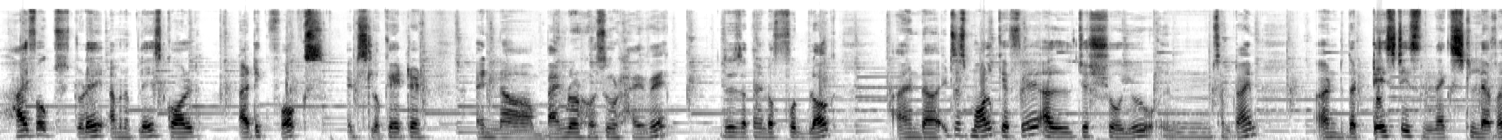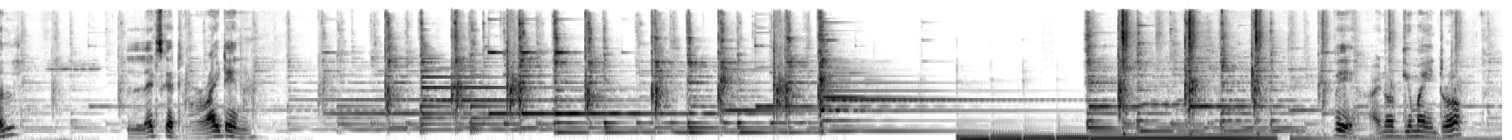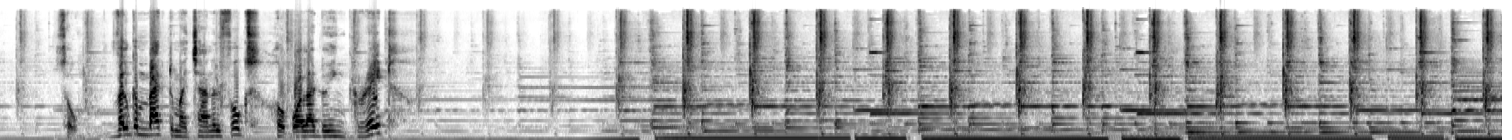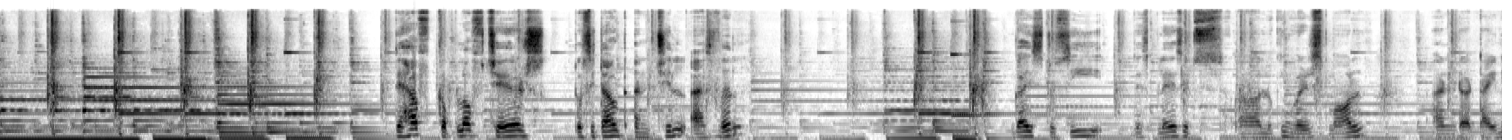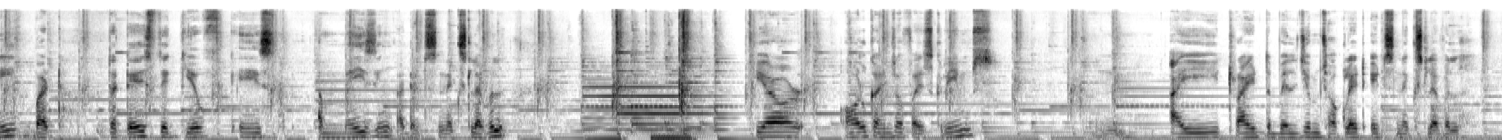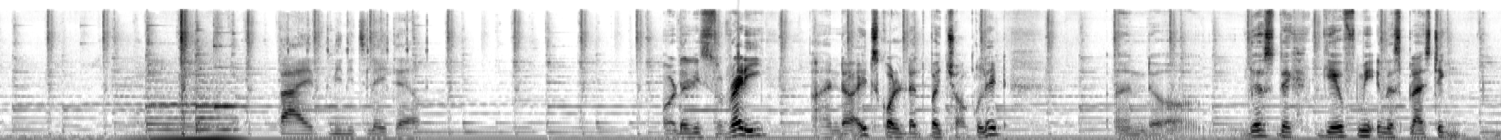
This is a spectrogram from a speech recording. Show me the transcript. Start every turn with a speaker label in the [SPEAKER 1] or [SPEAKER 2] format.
[SPEAKER 1] Hi folks, today I'm in a place called Arctic Fox. It's located in uh, Bangalore Hosur Highway. This is a kind of food blog and uh, it's a small cafe. I'll just show you in some time and the taste is next level. Let's get right in. way i not give my intro so welcome back to my channel folks. Hope all are doing great. They have couple of chairs to sit out and chill as well. Guys to see this place it's uh, looking very small and uh, tiny but the taste they give is amazing at its next level. Here are all kinds of ice creams. Mm, i tried the belgium chocolate it's next level.
[SPEAKER 2] Five minutes later.
[SPEAKER 1] order is ready and uh, it's called death by chocolate. And uh, yes they gave me in this plastic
